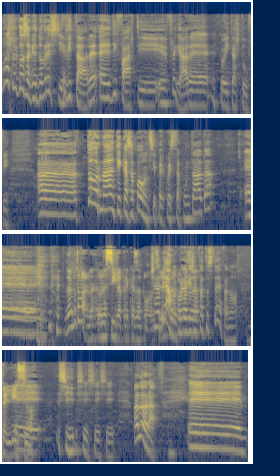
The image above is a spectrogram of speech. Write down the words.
Un'altra cosa che dovresti evitare è di farti eh, fregare con i tartufi. Eh, torna anche Casa Ponzi per questa puntata. Eh, Dovremmo trovare una, una sigla per Casa Ponzi. ce l'abbiamo, quella essere che ci ha qualcosa- fatto Stefano. Bellissima. Eh, sì, sì, sì, sì. Allora, eh,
